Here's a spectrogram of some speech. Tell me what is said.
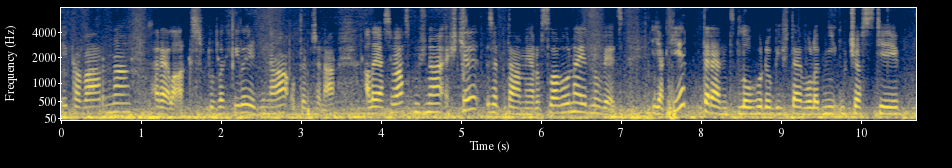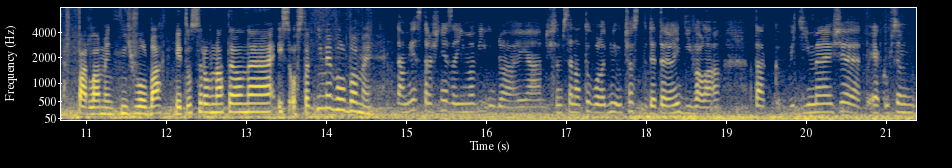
je kavárna Relax, v tuhle chvíli jediná otevřená. Ale já se vás možná ještě zeptám, Jaroslavo, na jednu věc. Jaký je trend dlouhodobý v té volební účasti v parlamentních volbách? Je to srovnatelné i s ostatními volbami? Tam je strašně zajímavý údaj. Já, když jsem se na tu volební účast detailně dívala, tak vidíme, že, jak už jsem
